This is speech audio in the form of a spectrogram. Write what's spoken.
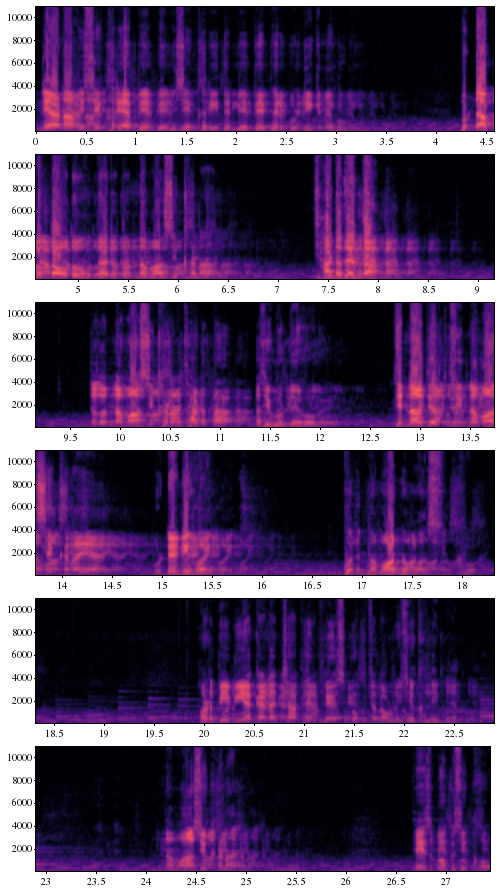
ਨਿਆਣਾ ਵੀ ਸਿੱਖ ਰਿਹਾ, ਬੇਬੇ ਵੀ ਸਿੱਖ ਰਹੀ ਤੇ ਬੇਬੇ ਫਿਰ ਬੁੱਢੀ ਕਿਵੇਂ ਹੋਊਗੀ ਬੁੱਢਾ ਬੰਦਾ ਉਦੋਂ ਹੁੰਦਾ ਜਦੋਂ ਨਵਾਂ ਸਿੱਖਣਾ ਛੱਡ ਦਿੰਦਾ। ਜਦੋਂ ਨਵਾਂ ਸਿੱਖਣਾ ਛੱਡਤਾ, ਅਸੀਂ ਬੁੱਢੇ ਹੋ ਗਏ। ਜਿੰਨਾ ਚਿਰ ਤੁਸੀਂ ਨਵਾਂ ਸਿੱਖ ਰਹੇ ਆ, ਬੁੱਢੇ ਨਹੀਂ ਹੋਏ। ਕੁਝ ਨਵਾਂ ਨਵਾਂ ਸਿੱਖੋ। ਹੁਣ ਬੀਬੀਆਂ ਕਹਿਣ, ਅੱਛਾ ਫਿਰ ਫੇਸਬੁੱਕ ਚਲਾਉਣੀ ਸਿੱਖ ਲੈਂਦੇ ਆ। ਨਵਾਂ ਸਿੱਖਣਾ ਹੈ। ਫੇਸਬੁੱਕ ਸਿੱਖੋ।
